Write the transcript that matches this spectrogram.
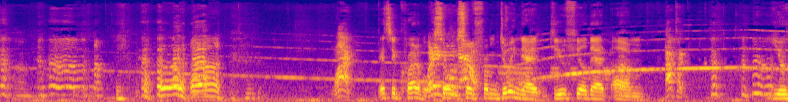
um, What? It's incredible. What are you so, so from doing that, do you feel that um, you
